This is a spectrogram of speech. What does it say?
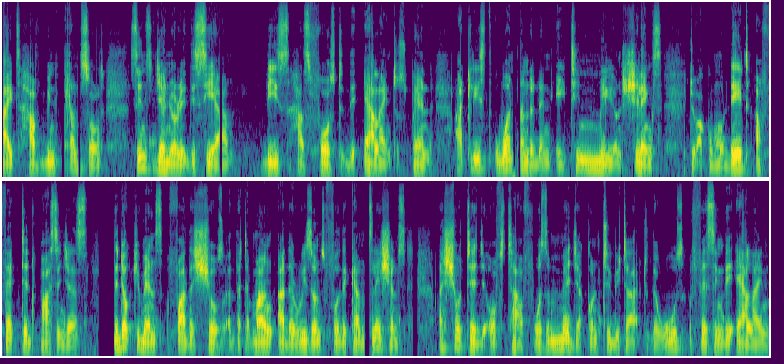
flights have been cancelled since January this year. This has forced the airline to spend at least 118 million shillings to accommodate affected passengers. The documents further shows that among other reasons for the cancellations, a shortage of staff was a major contributor to the woes facing the airline.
